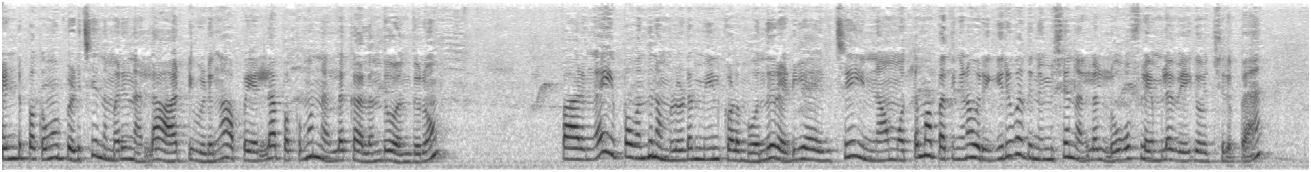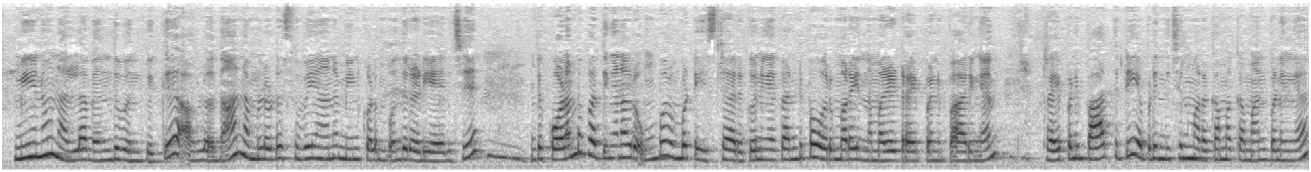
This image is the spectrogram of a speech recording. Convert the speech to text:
ரெண்டு பக்கமும் பிடிச்சு இந்த மாதிரி நல்லா ஆட்டி விடுங்க. அப்போ எல்லா பக்கமும் நல்லா கலந்து வந்துடும் பாருங்க இப்போ வந்து நம்மளோட மீன் குழம்பு வந்து ரெடி ஆயிடுச்சு. நான் மொத்தமாக பார்த்தீங்கன்னா ஒரு இருபது நிமிஷம் நல்லா லோ ஃப்ளேமில் வேக வச்சுருப்பேன். மீனும் நல்லா வெந்து வந்திருக்கு. அவ்வளோதான் நம்மளோட சுவையான மீன் குழம்பு வந்து ரெடி ஆயிடுச்சு. இந்த குழம்பு பார்த்தீங்கன்னா ரொம்ப ரொம்ப டேஸ்ட்டாக இருக்கும். நீங்கள் கண்டிப்பாக ஒரு முறை இந்த மாதிரி ட்ரை பண்ணி பாருங்கள் ட்ரை பண்ணி பார்த்துட்டு எப்படி இருந்துச்சுன்னு மறக்காமல் கமெண்ட் பண்ணுங்கள்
